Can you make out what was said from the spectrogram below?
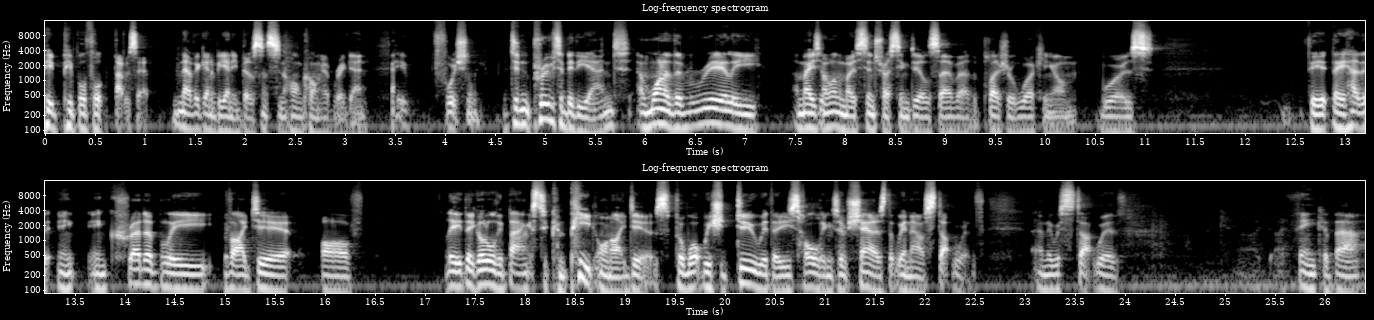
Pe- people thought that was it. Never going to be any business in Hong Kong ever again. It, fortunately, it didn't prove to be the end. And one of the really amazing, one of the most interesting deals I ever had the pleasure of working on was they, they had an incredibly idea of They, they got all the banks to compete on ideas for what we should do with these holdings of shares that we're now stuck with. And they were stuck with, I think, about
